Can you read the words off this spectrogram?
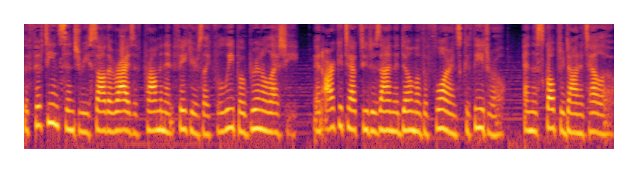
the 15th century saw the rise of prominent figures like Filippo Brunelleschi, an architect who designed the dome of the Florence Cathedral, and the sculptor Donatello.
